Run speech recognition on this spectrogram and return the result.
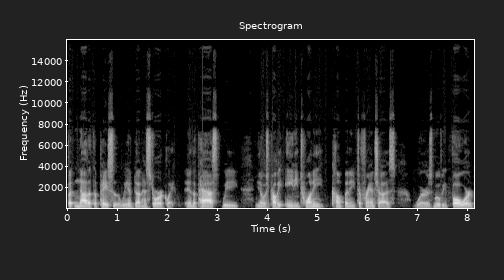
but not at the pace that we have done historically. In the past, we, you know, it was probably 80 20 company to franchise, whereas moving forward,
